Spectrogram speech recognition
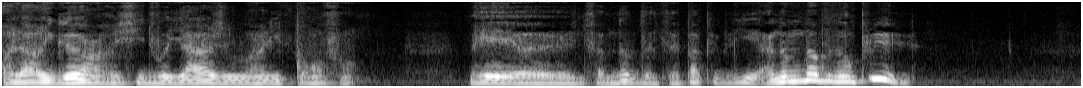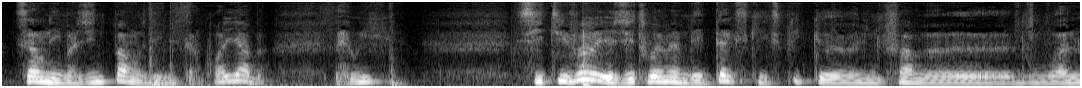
À la rigueur, un récit de voyage ou un livre pour enfants. Mais euh, une femme noble ne devait pas publier. Un homme noble non plus. Ça, on n'imagine pas. On se dit, mais c'est incroyable. Ben oui. Si tu veux, j'ai trouvé même des textes qui expliquent qu'une femme euh, dont on voit le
